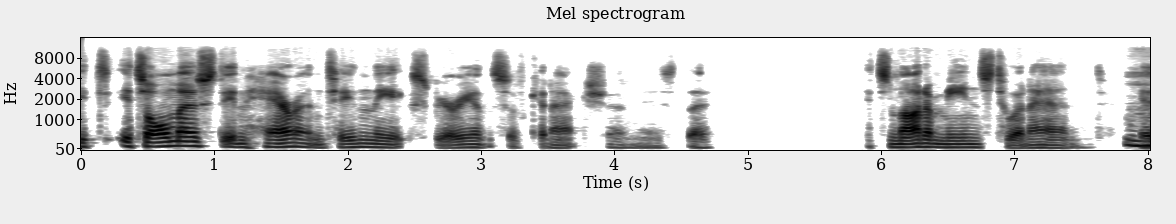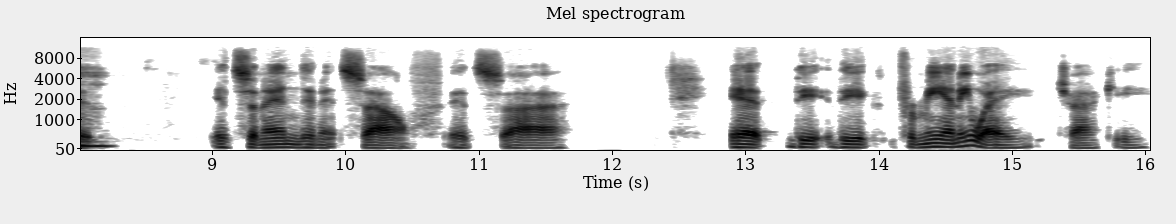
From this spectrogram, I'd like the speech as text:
It's, it's almost inherent in the experience of connection is that it's not a means to an end. Mm-hmm. It, it's an end in itself. It's uh, it the the for me anyway, Jacquie.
